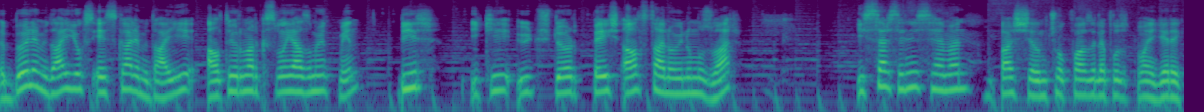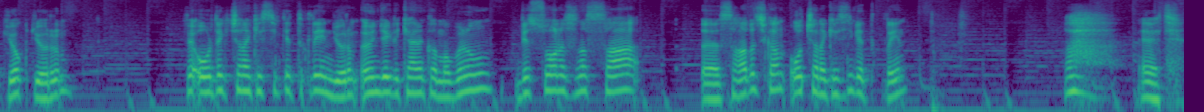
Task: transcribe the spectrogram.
E, Böyle mi daha iyi yoksa eski hale mi daha iyi? Altta yorumlar kısmına yazmayı unutmayın. 1, 2, 3, 4, 5, 6 tane oyunumuz var. İsterseniz hemen başlayalım. Çok fazla laf uzatmaya gerek yok diyorum. Ve oradaki çana kesinlikle tıklayın diyorum. Öncelikle kendi kanalıma abone olun. Ve sonrasında sağ e, sağda çıkan o çana kesinlikle tıklayın. Ah, evet.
